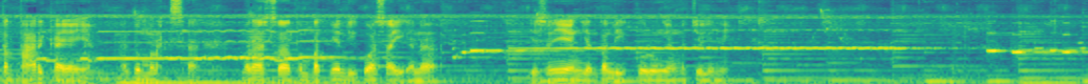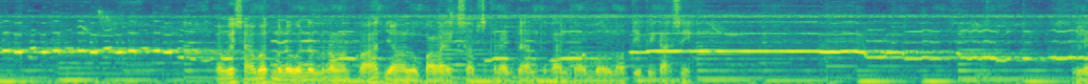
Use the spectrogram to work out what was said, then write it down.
tertarik kayaknya. Atau merasa merasa tempatnya dikuasai karena biasanya yang jantan dikurung yang kecil ini. Oke sahabat mudah-mudahan bermanfaat. Jangan lupa like subscribe dan tekan tombol notifikasi. Bila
